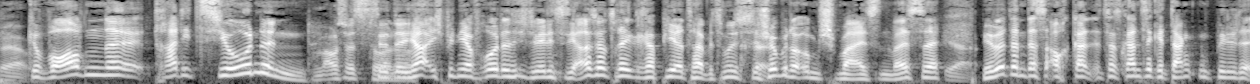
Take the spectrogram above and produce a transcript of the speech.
Ja. gewordene Traditionen. Im Auswärtstor, So, ja, ich bin ja froh, dass ich wenigstens die Auswärtsregel kapiert habe. Jetzt muss ich sie schon wieder umschmeißen, weißt du? Ja. Mir wird dann das auch das ganze Gedankenbilde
